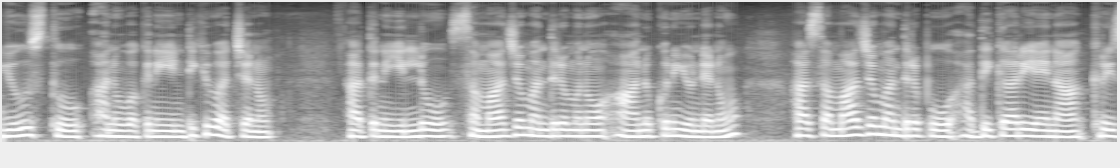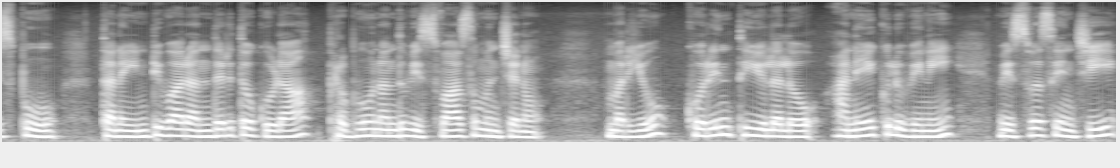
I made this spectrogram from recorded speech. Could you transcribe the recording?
యూస్తు అను ఒకని ఇంటికి వచ్చెను. అతని ఇల్లు సమాజ మందిరమును ఆనుకుని ఉండెను. ఆ సమాజ మందిరపు అధికారి అయిన క్రిస్పు తన ఇంటి వారందరితో కూడా ప్రభువునందు విశ్వాసముంచెను. మరియు కొరింథీయులలో అనేకులు విని విశ్వసించి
